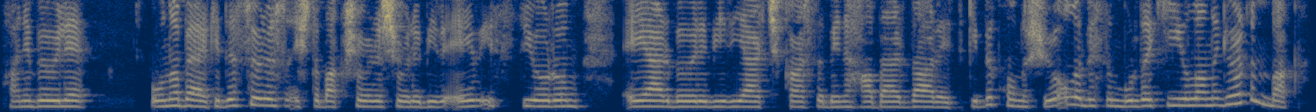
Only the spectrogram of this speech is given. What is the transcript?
Hani böyle ona belki de söylüyorsun işte bak şöyle şöyle bir ev istiyorum. Eğer böyle bir yer çıkarsa beni haberdar et gibi konuşuyor olabilirsin. Buradaki yılanı gördün mü bak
